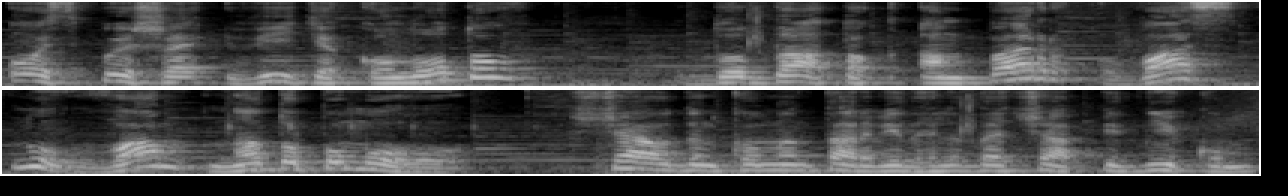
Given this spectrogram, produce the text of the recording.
Ось пише Вітя Колотов. Додаток Ампер вас, ну, вам на допомогу. Ще один коментар від глядача під ніком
